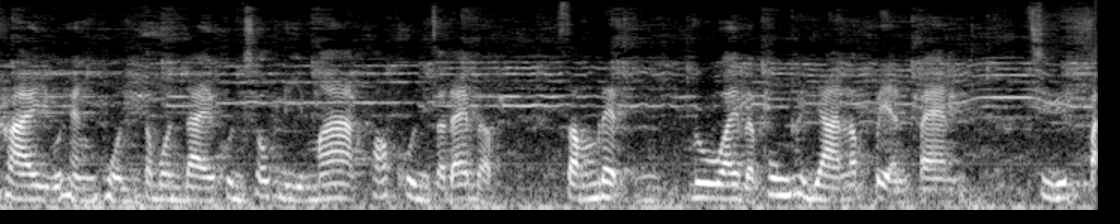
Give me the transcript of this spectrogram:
ใครอยู่แห่งหนตำบลใดคุณโชคดีมาก เพราะคุณจะได้แบบสำเร็จรวยแบบพุ่งทะยานและเปลี่ยนแปลง ชีวิตไป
